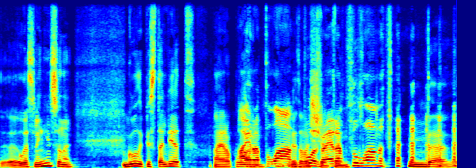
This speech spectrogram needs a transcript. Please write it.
э, Лесли Нильсона. Голый пистолет, аэроплан. Аэроплан, это боже, аэроплан это. Да.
